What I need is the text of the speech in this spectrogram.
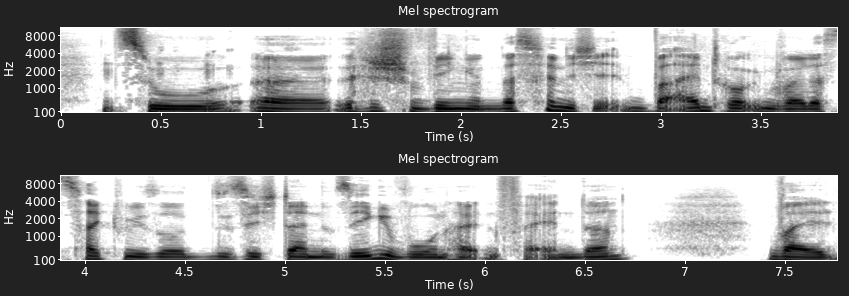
zu äh, schwingen. Das finde ich beeindruckend, weil das zeigt, wie so sich deine Sehgewohnheiten verändern. Weil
